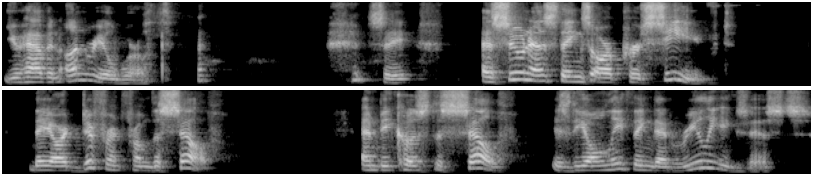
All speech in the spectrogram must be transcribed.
you have an unreal world. See, as soon as things are perceived, they are different from the self. And because the self is the only thing that really exists,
